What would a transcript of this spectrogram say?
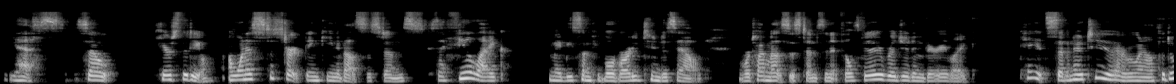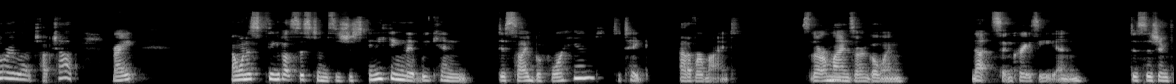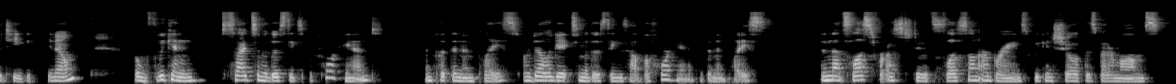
Yes. So here's the deal. I want us to start thinking about systems because I feel like maybe some people have already tuned us out. We're talking about systems and it feels very rigid and very like, okay, it's 702, everyone out the door, chop chop, right? I want us to think about systems as just anything that we can decide beforehand to take out of our mind. So that our mm-hmm. minds aren't going, nuts and crazy and decision fatigue, you know? But if we can decide some of those things beforehand and put them in place or delegate some of those things out beforehand and put them in place, then that's less for us to do. It's less on our brains. We can show up as better moms,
